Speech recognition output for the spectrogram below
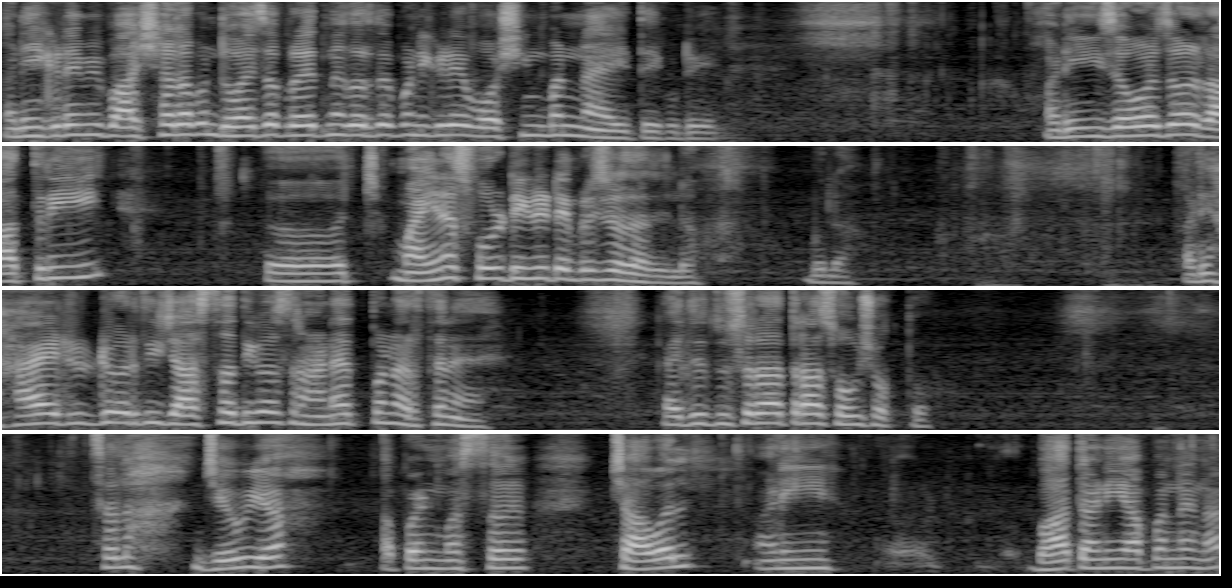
आणि इकडे मी बादशाला पण धुवायचा प्रयत्न करतो पण इकडे वॉशिंग पण नाही इथे कुठे. आणि जवळजवळ रात्री मायनस फोर डिग्री टेम्परेचर झालेलं. बोला. आणि हाय ॲटिट्यूडवरती जास्त दिवस राहण्यात पण अर्थ नाही. काहीतरी दुसरा त्रास होऊ शकतो. चला जेवूया. आपण मस्त चावल आणि भात आणि आपण आहे ना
